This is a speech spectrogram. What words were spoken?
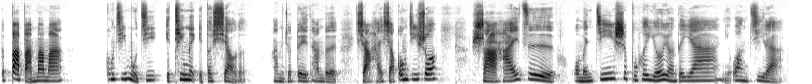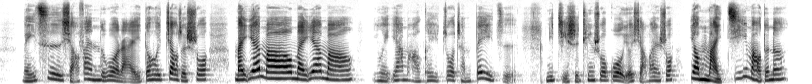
的爸爸妈妈，公鸡母鸡也听了，也都笑了。他们就对他们的小孩小公鸡说：“傻孩子。”我们鸡是不会游泳的呀，你忘记了？每一次小贩如果来，都会叫着说：“买鸭毛，买鸭毛，因为鸭毛可以做成被子。”你几时听说过有小贩说要买鸡毛的呢？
